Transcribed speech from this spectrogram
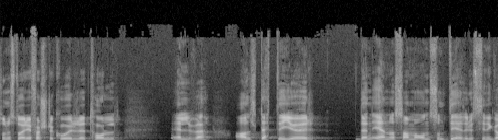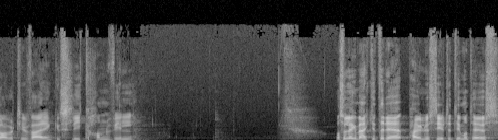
Som det står i første kor 12, 11. Alt dette gjør den ene og samme ånd, som deler ut sine gaver til hver enkelt slik han vil. Og så Legg merke til det Paulus sier til Timoteus.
